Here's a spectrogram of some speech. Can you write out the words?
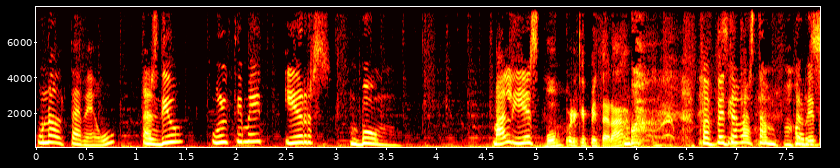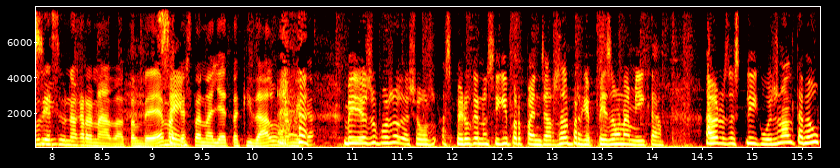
un altaveu. Es diu Ultimate Ears Boom. Val? I és... Bom, perquè petarà. Pepeta sí. bastant fort. També podria sí. ser una granada, també, eh? Amb Sí. aquesta anelleta aquí dalt, una mica. Bé, jo suposo que això espero que no sigui per penjar-se'l perquè pesa una mica. A veure, us explico. És un altaveu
